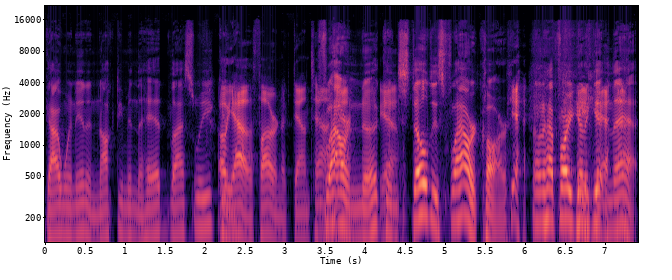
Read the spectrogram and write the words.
guy went in and knocked him in the head last week. oh yeah, the flower nook downtown. Flower yeah. Nook yeah. and stole his flower car. Yeah. I don't know how far you're going to get in that.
